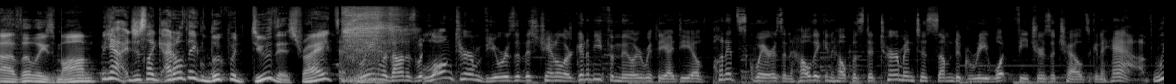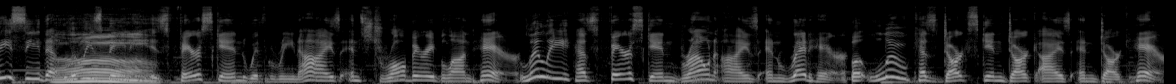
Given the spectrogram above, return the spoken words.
uh, Lily's mom. But yeah, just like I don't think Luke would do this, right? Blaine was on his way. Long-term viewers of this channel are going to be familiar with the idea of Punnett squares and how they can help us determine to some degree what features a child's going to have. We see that Lily's Oh. baby is fair-skinned with green eyes and strawberry blonde hair. Lily has fair skin, brown eyes, and red hair, but Luke has dark skin, dark eyes, and dark hair.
